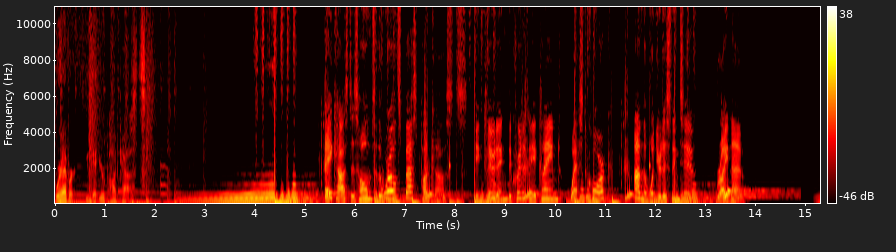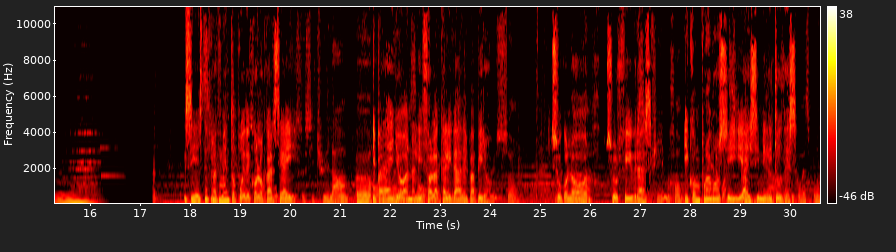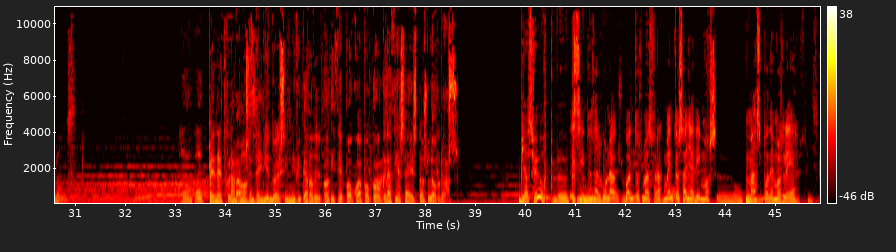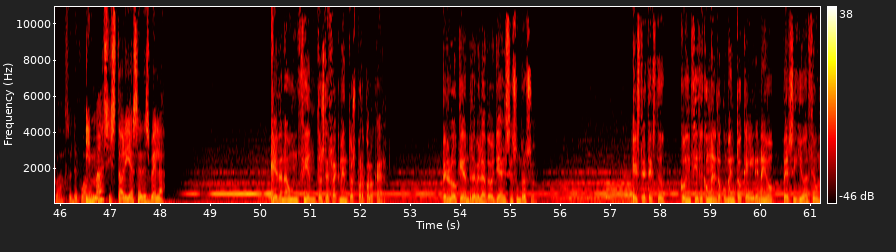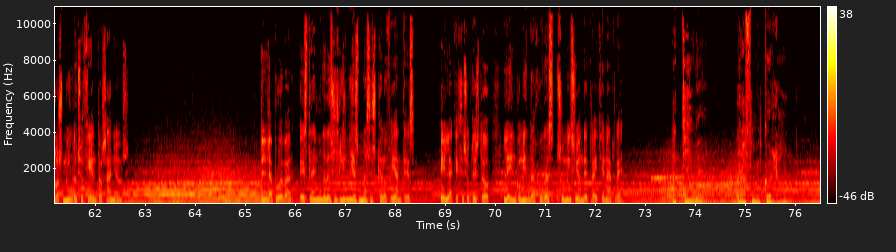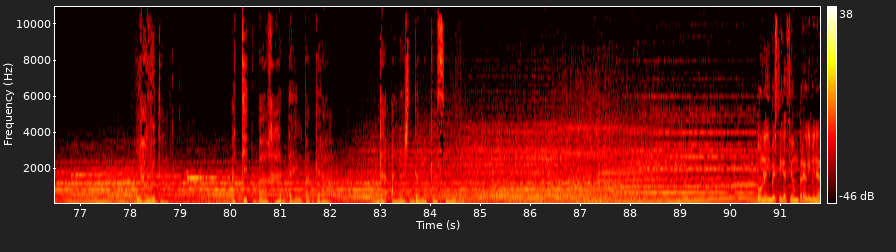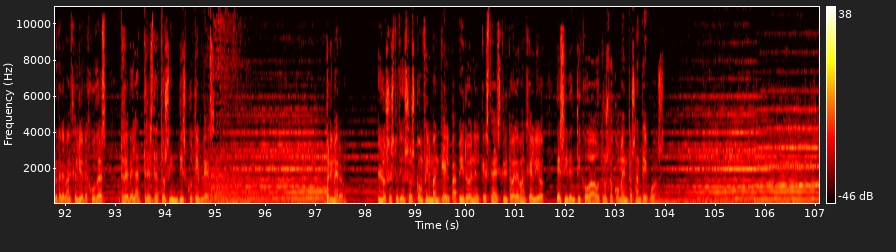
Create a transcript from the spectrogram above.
wherever you get your podcasts. ACAST is home to the world's best podcasts, including the critically acclaimed West Cork and the one you're listening to right now. Si este fragmento puede colocarse ahí. Y para ello analizo la calidad del papiro, su color, sus fibras y compruebo si hay similitudes. Vamos entendiendo el significado del códice poco a poco gracias a estos logros. Sin duda alguna, cuantos más fragmentos añadimos, más podemos leer y más historia se desvela. Quedan aún cientos de fragmentos por colocar. Pero lo que han revelado ya es asombroso. Este texto coincide con el documento que Ireneo persiguió hace unos 1800 años. La prueba está en una de sus líneas más escalofriantes, en la que Jesucristo le encomienda a Judas su misión de traicionarle. Una investigación preliminar del Evangelio de Judas revela tres datos indiscutibles. Primero, los estudiosos confirman que el papiro en el que está escrito el Evangelio es idéntico a otros documentos antiguos.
